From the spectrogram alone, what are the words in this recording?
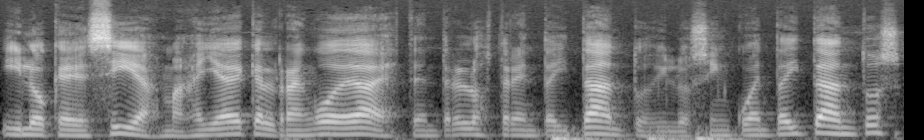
Y lo que decías, más allá de que el rango de edad esté entre los treinta y tantos y los cincuenta y tantos,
